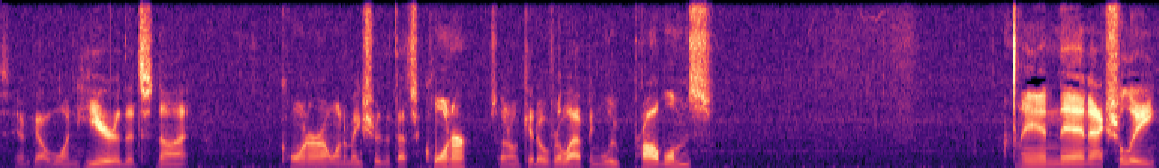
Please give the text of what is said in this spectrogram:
see I've got one here that's not corner, I want to make sure that that's a corner so I don't get overlapping loop problems. And then actually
